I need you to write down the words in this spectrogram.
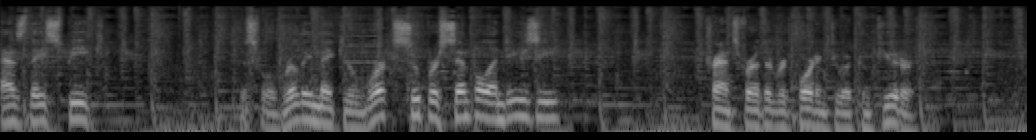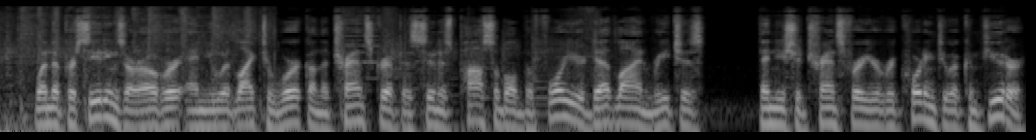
as they speak. This will really make your work super simple and easy. Transfer the recording to a computer. When the proceedings are over and you would like to work on the transcript as soon as possible before your deadline reaches, then you should transfer your recording to a computer.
